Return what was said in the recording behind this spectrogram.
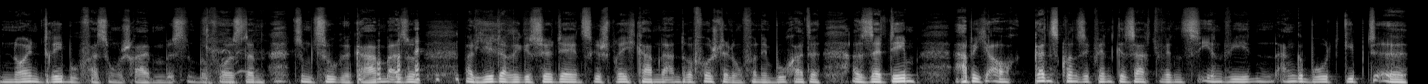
neun Drehbuchfassungen schreiben müssen, bevor es dann zum Zuge kam. Also, weil jeder Regisseur, der ins Gespräch kam, eine andere Vorstellung von dem Buch hatte. Also seitdem habe ich auch ganz konsequent gesagt, wenn es irgendwie ein Angebot gibt, äh,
